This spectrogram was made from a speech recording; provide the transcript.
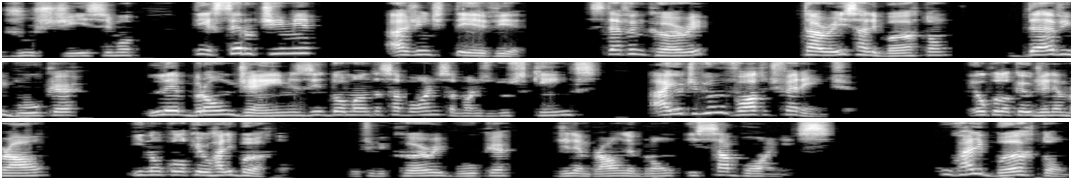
justíssimo. Terceiro time, a gente teve Stephen Curry, Tyrese Halliburton, Devin Booker, LeBron James e Domantas Sabonis, Sabonis dos Kings. Aí eu tive um voto diferente. Eu coloquei o Jalen Brown e não coloquei o Halliburton. Eu tive Curry, Booker, Jalen Brown, LeBron e Sabonis. O Halliburton,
